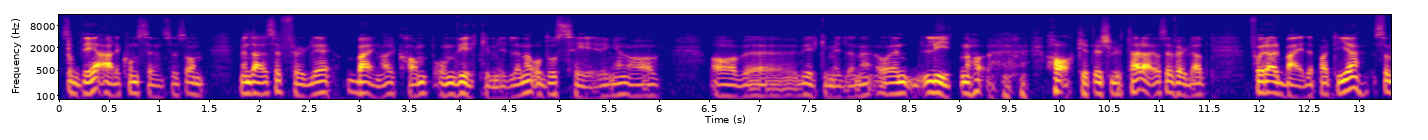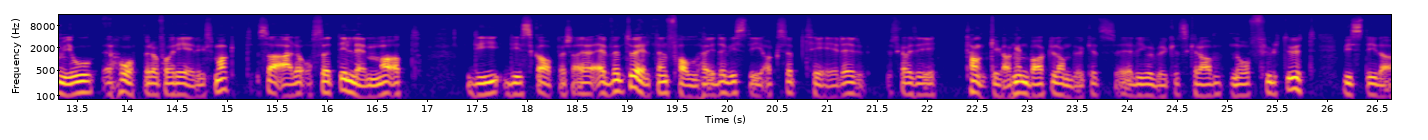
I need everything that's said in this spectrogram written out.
Så det er det konsensus om. Men det er selvfølgelig beinhard kamp om virkemidlene og doseringen av av eh, virkemidlene. Og En liten hake til slutt her er jo selvfølgelig at for Arbeiderpartiet, som jo håper å få regjeringsmakt, så er det også et dilemma at de, de skaper seg eventuelt en fallhøyde hvis de aksepterer skal vi si, tankegangen bak landbrukets eller jordbrukets krav nå fullt ut. Hvis de da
